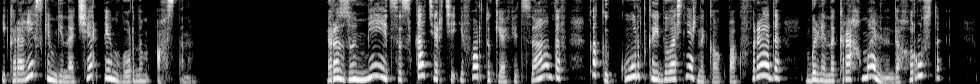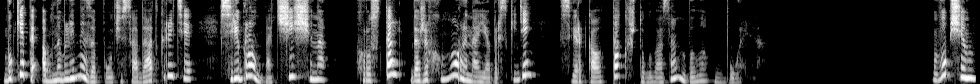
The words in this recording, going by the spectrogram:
и королевским виночерпием лордом Астоном. Разумеется, скатерти и фартуки официантов, как и куртка и белоснежный колпак Фреда, были накрахмалены до хруста, букеты обновлены за полчаса до открытия, серебро начищено, хрусталь даже в хмурый ноябрьский день сверкал так, что глазам было больно. В общем,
